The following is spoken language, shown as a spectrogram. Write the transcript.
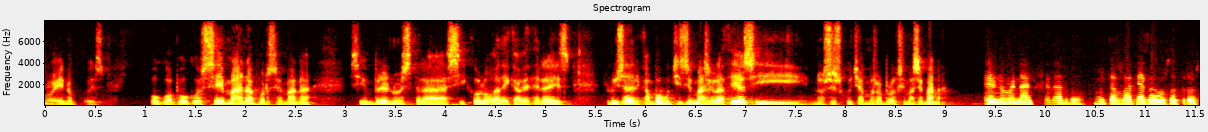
Bueno, pues poco a poco, semana por semana, siempre nuestra psicóloga de cabecera es Luisa del Campo. Muchísimas gracias y nos escuchamos la próxima semana. Fenomenal, Gerardo. Muchas gracias a vosotros.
